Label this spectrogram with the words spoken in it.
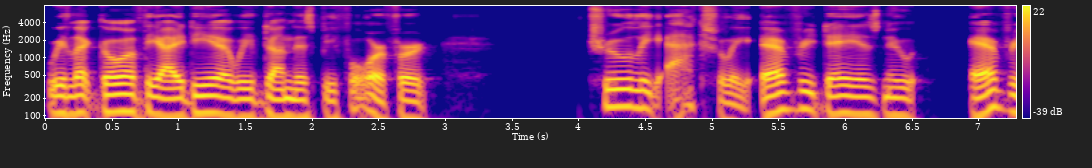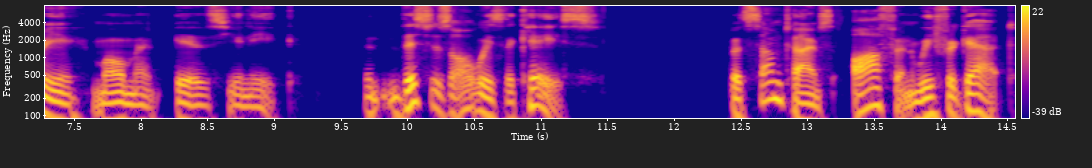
We let go of the idea we've done this before for truly, actually, every day is new. Every moment is unique. This is always the case. But sometimes, often, we forget.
